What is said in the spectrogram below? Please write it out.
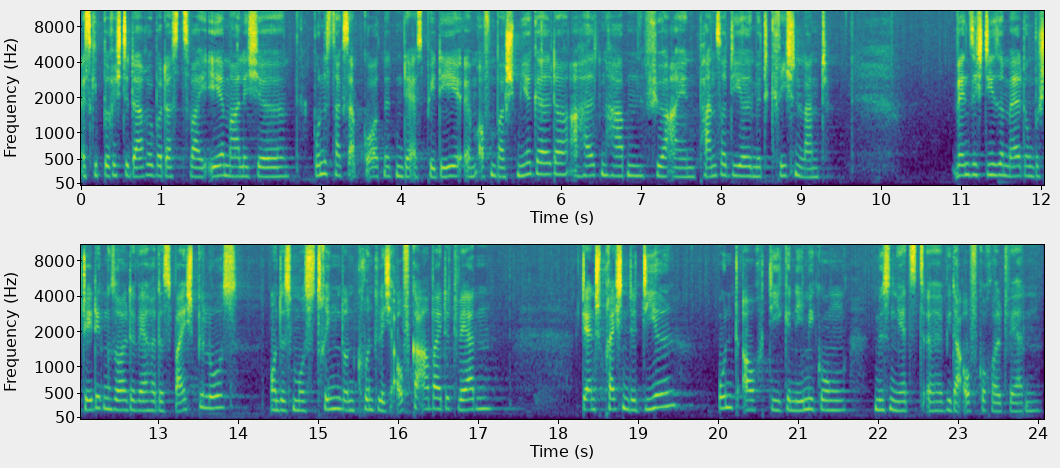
Es gibt Berichte darüber, dass zwei ehemalige Bundestagsabgeordneten der SPD ähm, offenbar Schmiergelder erhalten haben für einen Panzerdeal mit Griechenland. Wenn sich diese Meldung bestätigen sollte, wäre das beispiellos und es muss dringend und gründlich aufgearbeitet werden. Der entsprechende Deal und auch die Genehmigung müssen jetzt äh, wieder aufgerollt werden.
